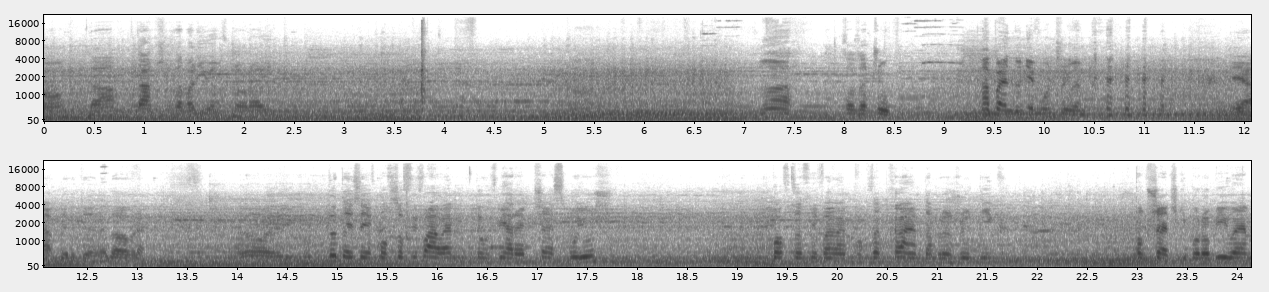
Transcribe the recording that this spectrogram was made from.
O, tam, tam się zawaliłem wczoraj. No, co za czub napędu nie włączyłem. Ja pierdzielę, dobra. Oj, tutaj sobie powcofywałem tu w miarę przesło już. Powcofywałem, wepchałem tam rozrzutnik. Poprzeczki porobiłem.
